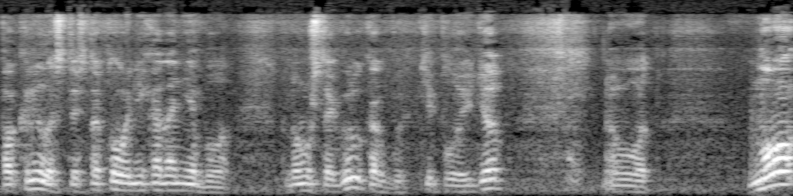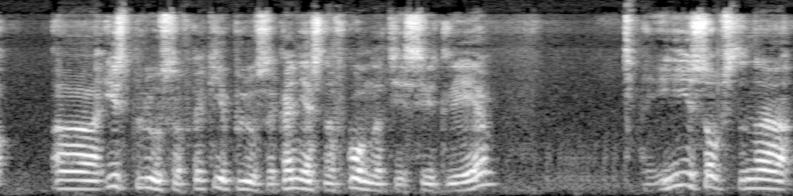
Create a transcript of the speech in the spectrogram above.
покрылось, то есть такого никогда не было. Потому что, я говорю, как бы тепло идет, вот. Но э, из плюсов, какие плюсы? Конечно, в комнате светлее. И, собственно,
